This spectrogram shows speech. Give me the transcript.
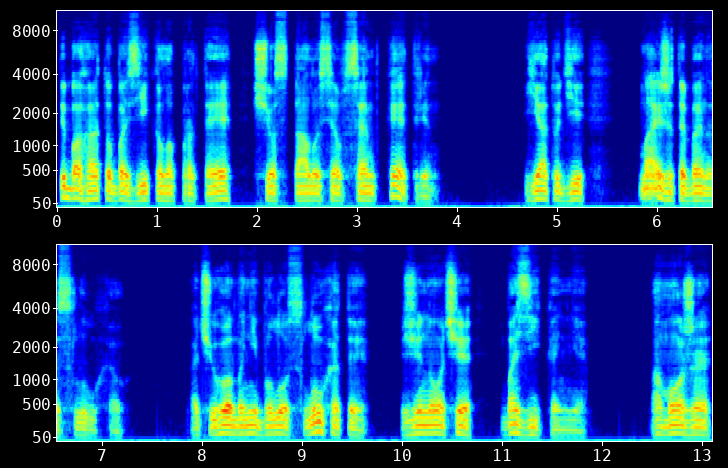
ти багато базікала про те, що сталося в Сент Кетрін. Я тоді майже тебе не слухав. А чого мені було слухати жіноче базікання? А може,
